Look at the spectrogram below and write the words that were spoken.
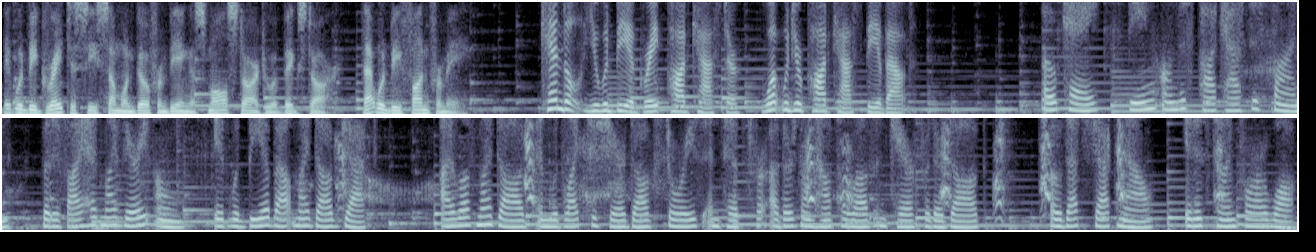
It would be great to see someone go from being a small star to a big star. That would be fun for me. Kendall, you would be a great podcaster. What would your podcast be about? Okay, being on this podcast is fun, but if I had my very own, it would be about my dog Jack. I love my dog and would like to share dog stories and tips for others on how to love and care for their dog. Oh, that's Jack now. It is time for our walk.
